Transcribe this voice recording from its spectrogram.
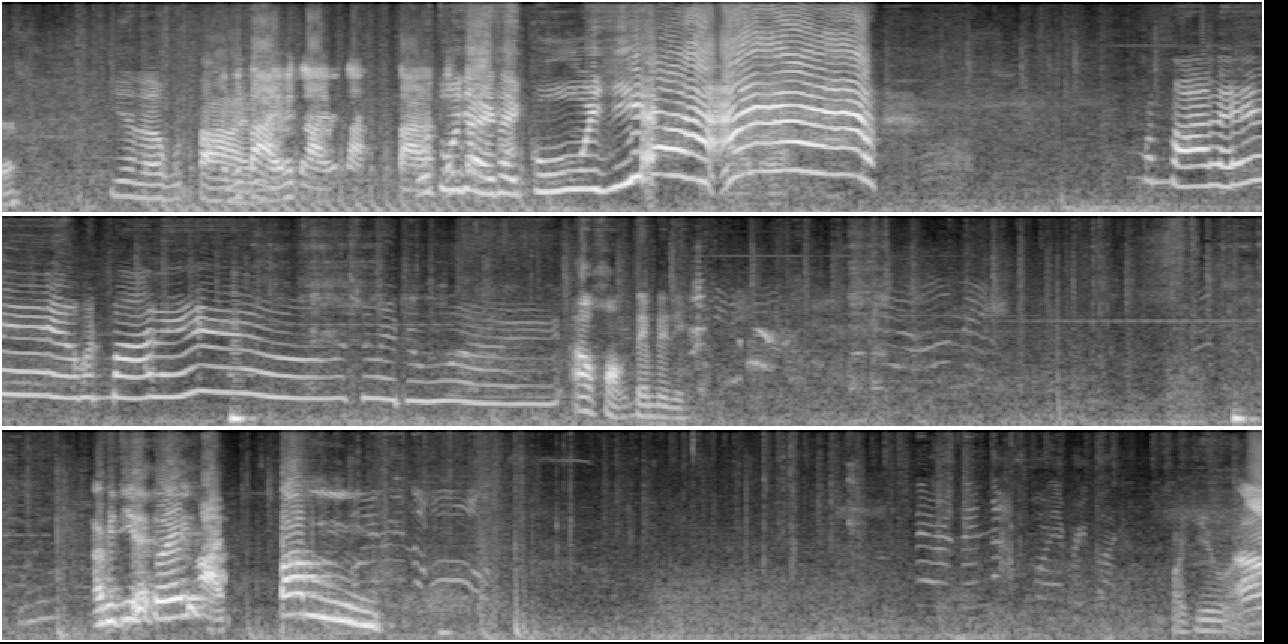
อเฮียแล้วกูตายไม่ตายไม่ตายไม่ตายตายโอ้ยตัวใหญ่ใส่กูไอ้เฮียอ้า มันมาแล้ว มันมาแล้ว ช่วยด้วย เอาของเต็มเลยดิอาพีจีให้ตัวเองตายปั้ม There's enough for everybody. ขอฮิวอะอ่า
